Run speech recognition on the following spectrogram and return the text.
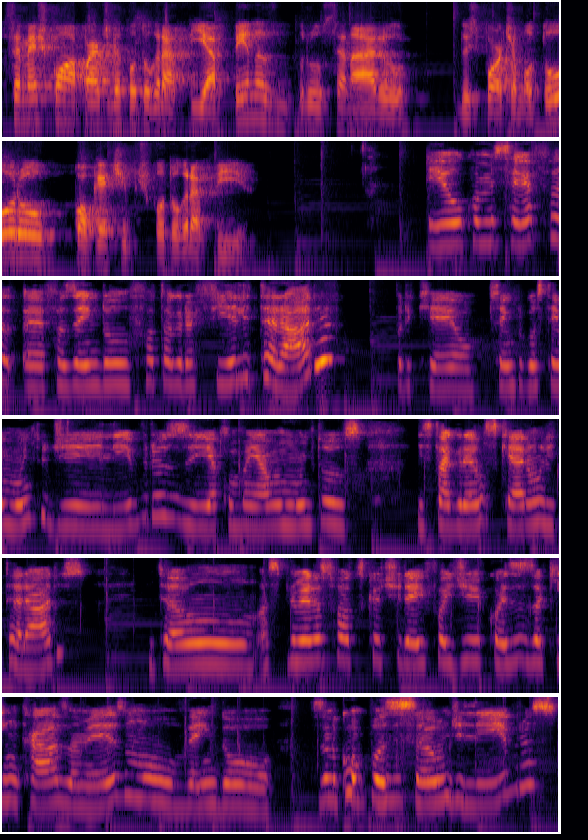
você mexe com a parte da fotografia apenas para o cenário do esporte a motor ou qualquer tipo de fotografia? Eu comecei fa é, fazendo fotografia literária, porque eu sempre gostei muito de livros e acompanhava muitos Instagrams que eram literários. Então, as primeiras fotos que eu tirei foi de coisas aqui em casa mesmo, vendo, fazendo composição de livros.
